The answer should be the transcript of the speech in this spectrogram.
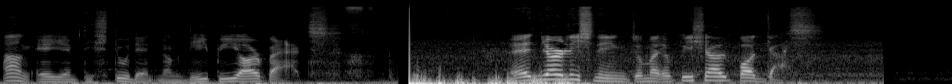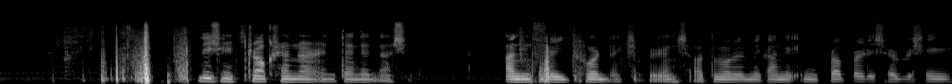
ang AMT student ng DPR Batch. And you're listening to my official podcast. These instructions are intended as the experienced automobile mechanic in properly servicing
